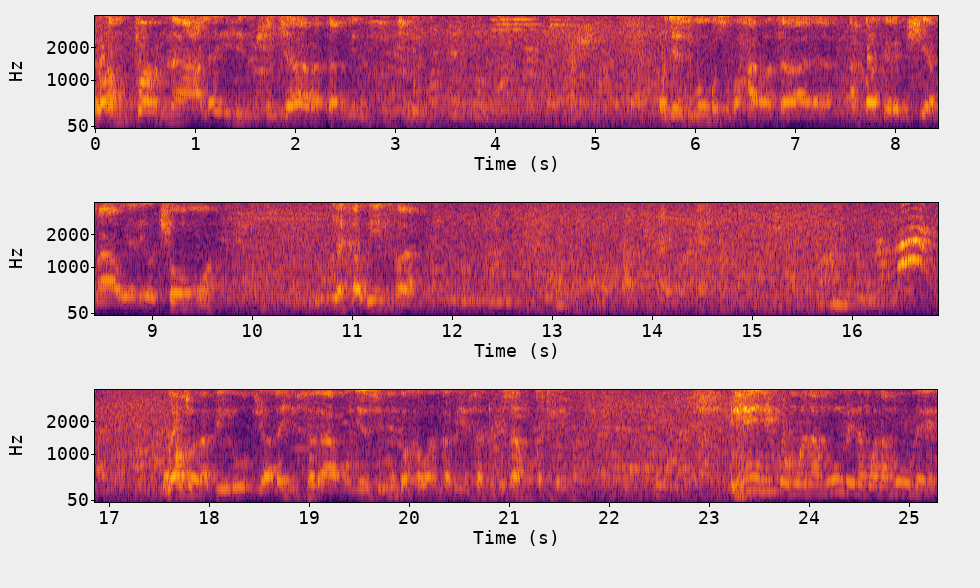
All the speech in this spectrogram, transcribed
waamtarna alaihim hijaratan min sijil mwenyezi mungu subhanahu wa taala akawateremshia mawe yaliyochomwa yakawiva. Watu wa nabii luthi alaihi salam mwenyezi mungu akawaangamiza ndugu zangu katika imani. Hii ni kwa mwanamume na mwanamume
